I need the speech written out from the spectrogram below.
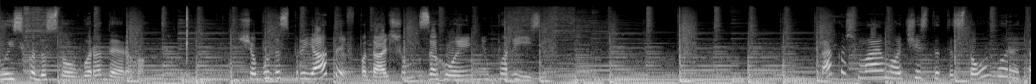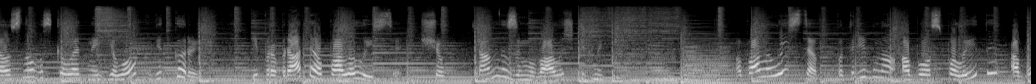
близько до стовбура дерева, що буде сприяти в подальшому загоєнню порізів. Також маємо очистити стовбури та основу скелетних гілок від кори і прибрати опале листя, щоб там не зимували шкідники. Опале листя потрібно або спалити, або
